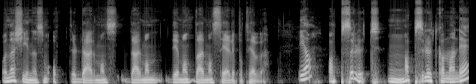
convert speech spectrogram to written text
og energiene som opptrer der man, der man, det man, der man ser det på TV. Ja, absolutt. Absolutt kan man det.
